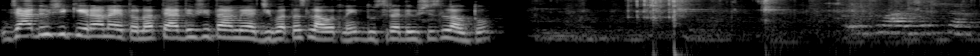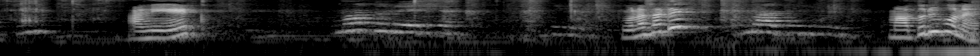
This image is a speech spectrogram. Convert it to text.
ज्या दिवशी किराणा येतो ना त्या दिवशी तर आम्ही अजिबातच लावत नाही दुसऱ्या दिवशीच लावतो. आणि एक माधुरी कोणासाठी? माधुरी माधुरी कोण आहे?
